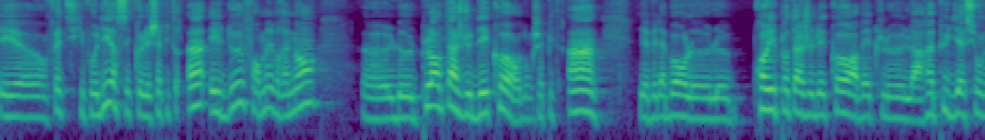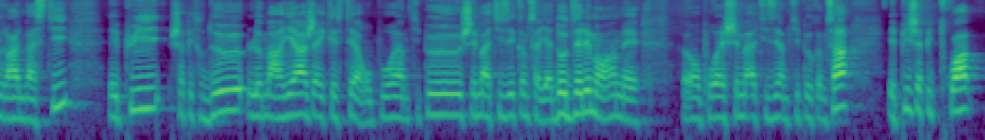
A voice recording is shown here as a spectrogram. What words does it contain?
et en fait ce qu'il faut dire c'est que les chapitres 1 et 2 formaient vraiment le plantage de décor. Donc chapitre 1 il y avait d'abord le, premier plantage de décor avec la répudiation de la reine Bastille, et puis chapitre 2, le mariage avec Esther. On pourrait un petit peu schématiser comme ça. Il y a d'autres éléments, hein, mais euh, on pourrait schématiser un petit peu comme ça. Et puis chapitre 3,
